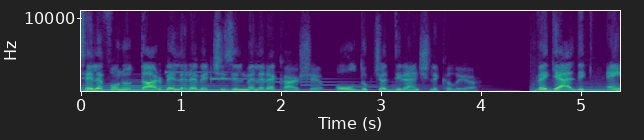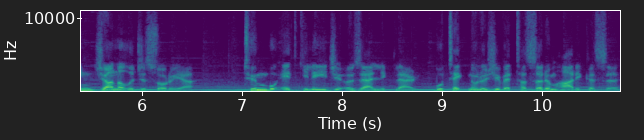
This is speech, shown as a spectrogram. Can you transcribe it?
telefonu darbelere ve çizilmelere karşı oldukça dirençli kılıyor. Ve geldik en can alıcı soruya. Tüm bu etkileyici özellikler, bu teknoloji ve tasarım harikası,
